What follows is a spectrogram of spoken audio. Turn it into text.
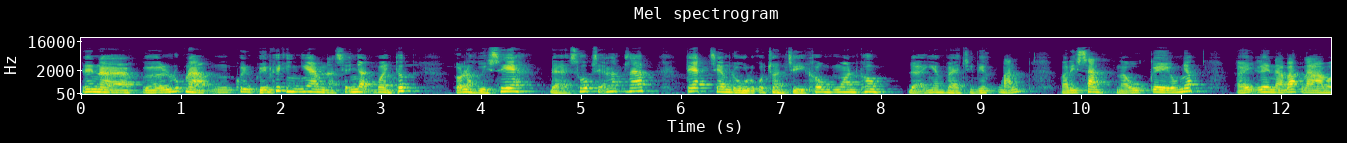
Nên là ờ, lúc nào cũng khuyến khuyến khích anh em là sẽ nhận qua hình thức, đó là gửi xe để shop sẽ lắp ráp, test xem đồ nó có chuẩn chỉ không, ngon không để anh em về chỉ việc bắn và đi săn là ok không nhá. Đấy nên là bác nào mà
